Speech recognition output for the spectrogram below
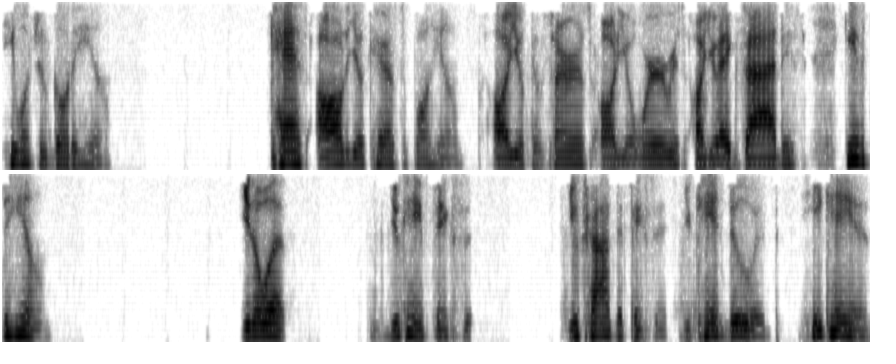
He wants you to go to him. Cast all of your cares upon him. All your concerns, all your worries, all your anxieties. Give it to him. You know what? You can't fix it. You tried to fix it. You can't do it. He can.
